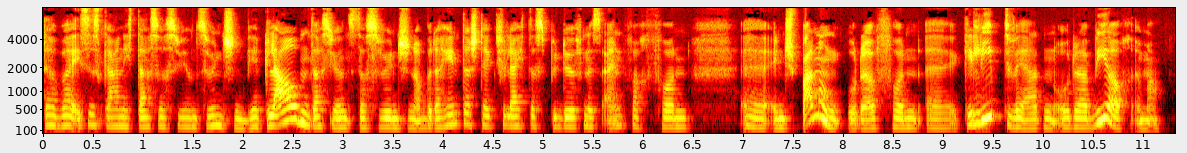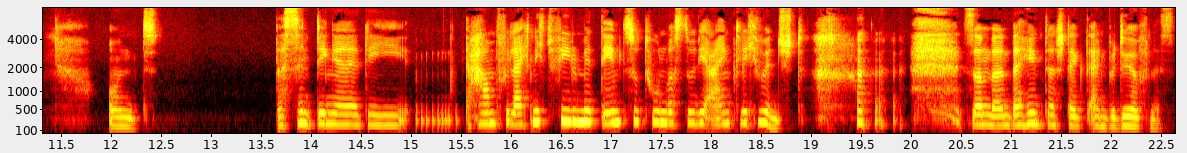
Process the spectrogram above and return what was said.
dabei ist es gar nicht das, was wir uns wünschen. Wir glauben, dass wir uns das wünschen, aber dahinter steckt vielleicht das Bedürfnis einfach von äh, Entspannung oder von äh, geliebt werden oder wie auch immer. Und das sind Dinge, die haben vielleicht nicht viel mit dem zu tun, was du dir eigentlich wünschst, sondern dahinter steckt ein Bedürfnis.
